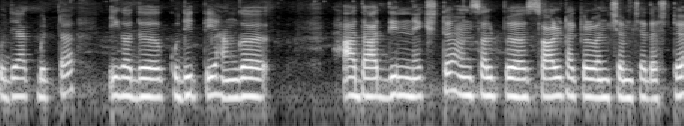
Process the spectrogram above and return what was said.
ಕುದಿ ಹಾಕ್ಬಿಟ್ಟು ಈಗ ಅದು ಕುದೀತಿ ಹಂಗೆ ಅದಾದಿನ ನೆಕ್ಸ್ಟ್ ಒಂದು ಸ್ವಲ್ಪ ಸಾಲ್ಟ್ ಹಾಕ್ಯಾಳ ಒಂದು ಚಮಚದಷ್ಟು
